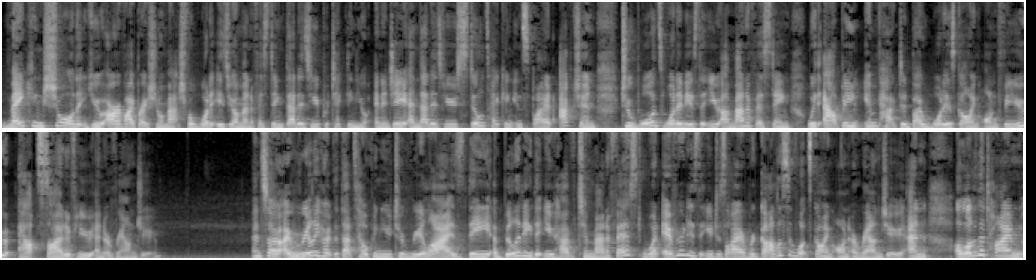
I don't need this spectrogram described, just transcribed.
making sure that you are a vibrational match for what it is you're manifesting. That is you protecting your energy, and that is you still taking inspired action towards what it is that you are manifesting without being impacted by what is going on for you outside of you and around you. And so I really hope that that's helping you to realize the ability that you have to manifest whatever it is that you desire, regardless of what's going on around you. And a lot of the time,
